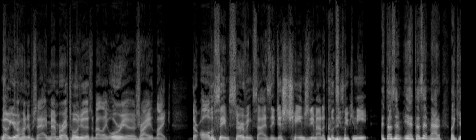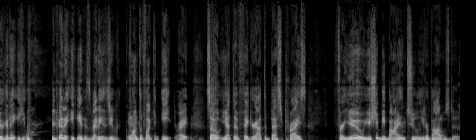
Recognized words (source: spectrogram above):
no, you're 100%. I remember I told you this about like Oreos, right? Like they're all the same serving size. They just change the amount of cookies you can eat. It doesn't. Yeah, it doesn't matter. Like you're gonna eat. You're gonna eat as many as you want to fucking eat, right? So you have to figure out the best price for you. You should be buying two liter bottles, dude.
